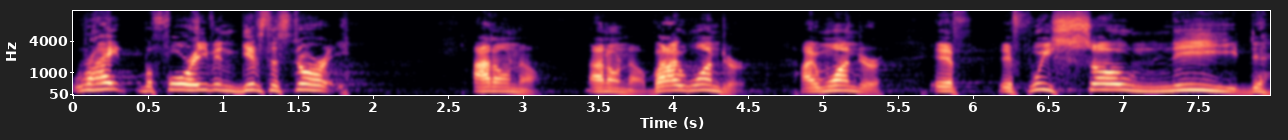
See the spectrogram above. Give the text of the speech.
right before he even gives the story? I don't know. I don't know. But I wonder, I wonder if, if we so need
